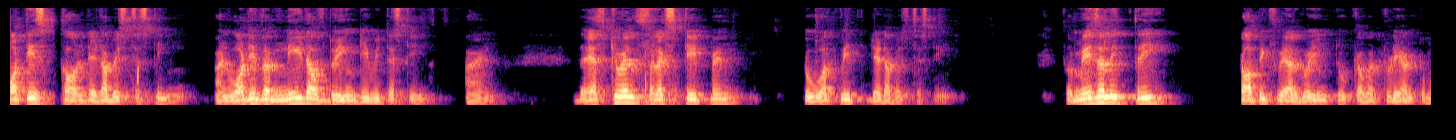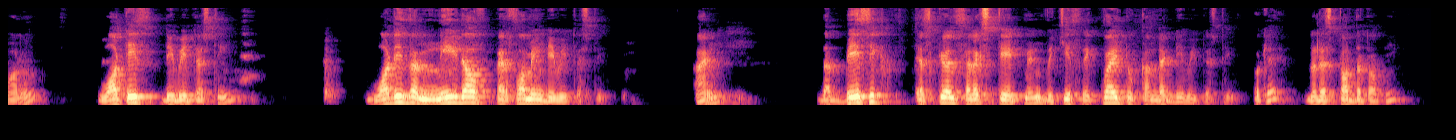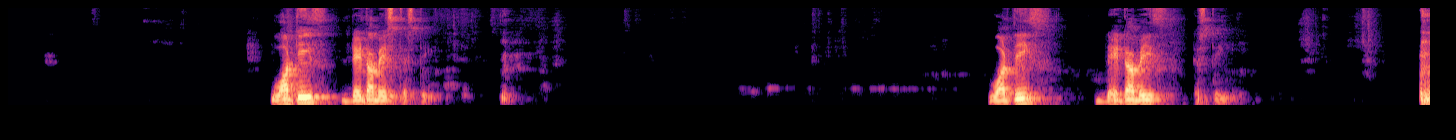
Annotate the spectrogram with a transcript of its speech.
what is called database testing and what is the need of doing DB testing and the SQL select statement to work with database testing. So majorly three topics we are going to cover today and tomorrow. What is DB testing? What is the need of performing DB testing? And the basic SQL select statement which is required to conduct DB testing. Okay, let us start the topic. What is database testing? What is database testing?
